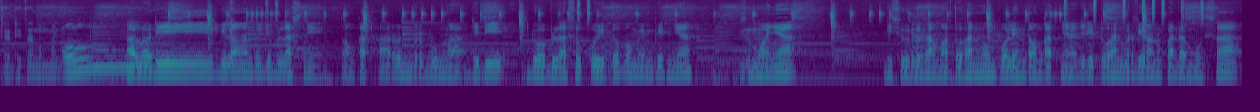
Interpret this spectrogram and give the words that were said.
Jadi tanaman. Oh. Kalau di bilangan 17 nih, tongkat Harun berbunga. Jadi 12 suku itu pemimpinnya Hmm. semuanya disuruh sama Tuhan ngumpulin tongkatnya. Jadi Tuhan berfirman kepada Musa,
